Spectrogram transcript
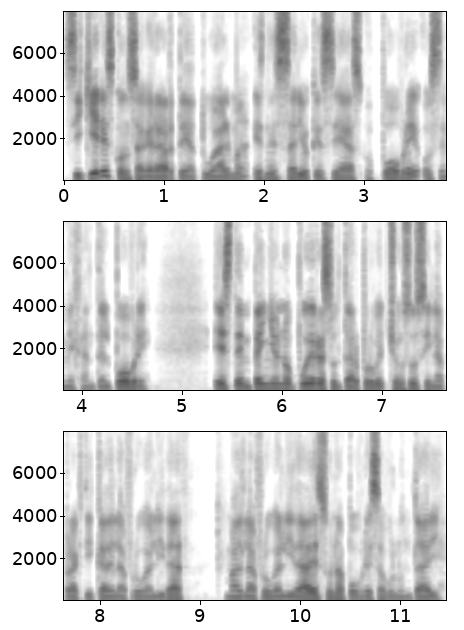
Si quieres consagrarte a tu alma, es necesario que seas o pobre o semejante al pobre. Este empeño no puede resultar provechoso sin la práctica de la frugalidad. mas la frugalidad es una pobreza voluntaria.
